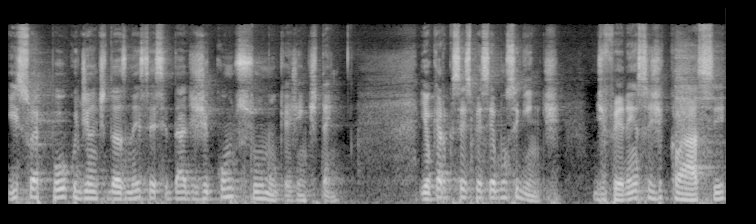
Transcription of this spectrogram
Isso é pouco diante das necessidades de consumo que a gente tem. E eu quero que vocês percebam o seguinte: diferenças de classe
